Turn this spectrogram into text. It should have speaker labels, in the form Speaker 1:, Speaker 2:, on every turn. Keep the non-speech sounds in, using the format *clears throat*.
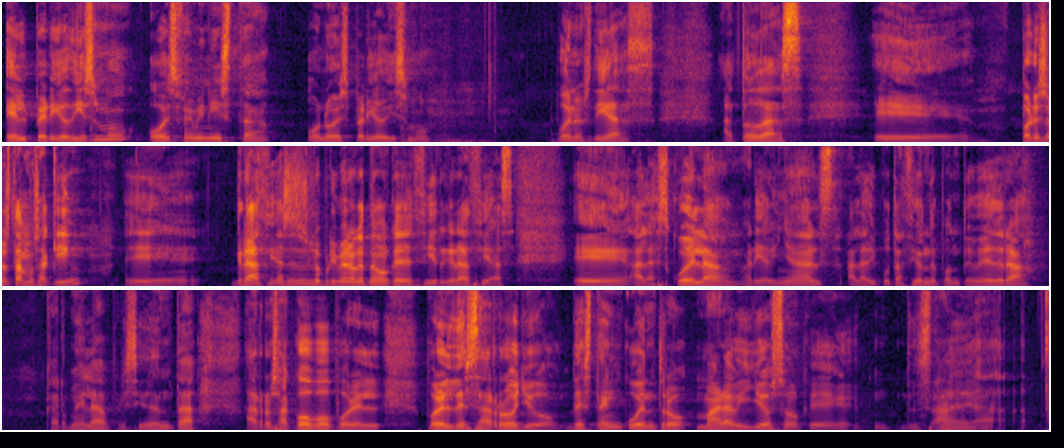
Speaker 1: ¿El periodismo o es feminista o no es periodismo? Buenos días a todas. Eh, por eso estamos aquí. Eh, gracias, eso es lo primero que tengo que decir. Gracias eh, a la escuela, María Viñals, a la Diputación de Pontevedra, Carmela, presidenta, a Rosa Cobo por el, por el desarrollo de este encuentro maravilloso que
